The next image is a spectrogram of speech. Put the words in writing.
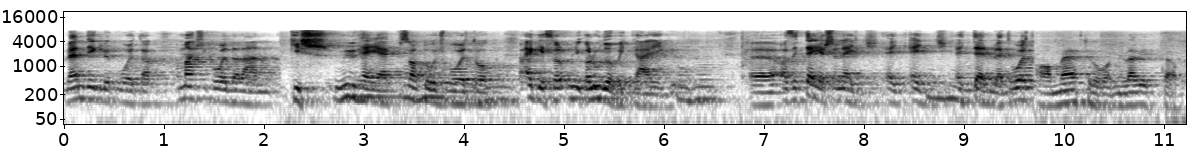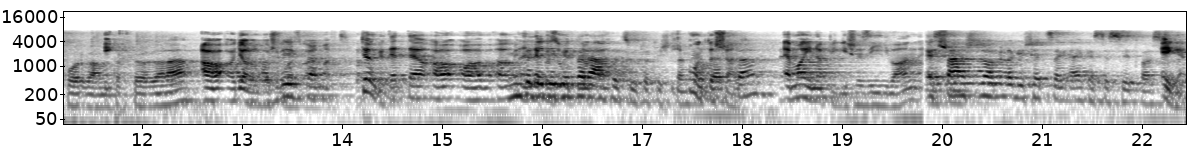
vendéglők voltak, a másik oldalán kis műhelyek, szatócsboltok, egész mondjuk a Ludovikáig. Az egy teljesen egy, egy, egy, egy terület volt. A metró, ami levitte a forgalmat a föld alá. A, a gyalogos forgalmat. Tönkretette a, a, a Mint hogy egyébként a Rákóczi is Pontosan. E mai napig is ez így van. Ez társadalmilag is egyszer elkezdte szétválasztani. Igen.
